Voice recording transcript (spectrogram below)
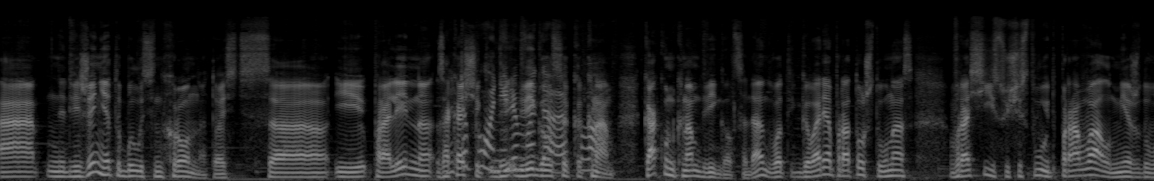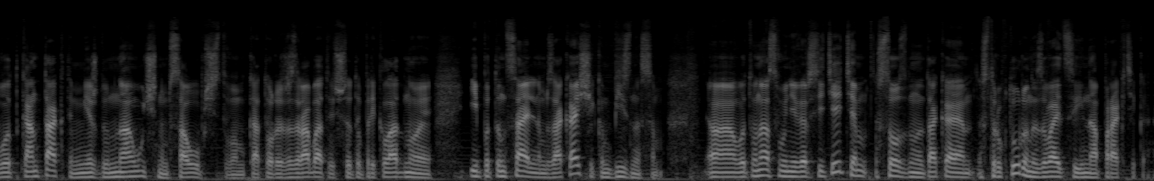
А движение это было синхронно, то есть с, э, и параллельно заказчик поняли дви- мы, двигался да, к, к нам. Как он к нам двигался, да? Вот говоря про то, что у нас в России существует провал между вот контактом между научным сообществом, который разрабатывает что-то прикладное, и потенциальным заказчиком, бизнесом. А, Вот у нас в университете создана такая структура, называется инопрактика,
